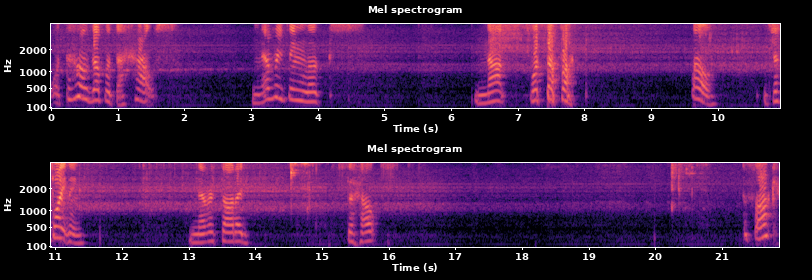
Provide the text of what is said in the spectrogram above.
What the hell's up with the house? I mean, everything looks not. What the fuck? Oh, it's just lightning. Never thought I'd. The hell? The fuck?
